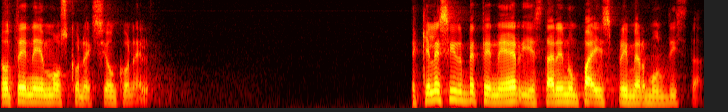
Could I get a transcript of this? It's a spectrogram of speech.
no tenemos conexión con Él? ¿De qué le sirve tener y estar en un país primermundista?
